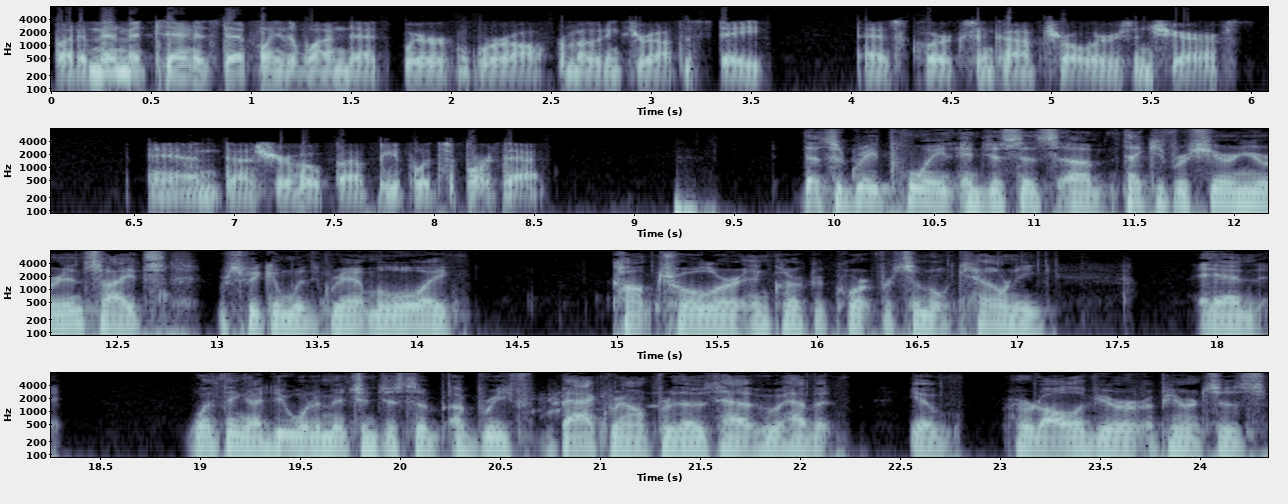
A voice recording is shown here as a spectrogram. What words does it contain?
But Amendment 10 is definitely the one that we're we're all promoting throughout the state as clerks and comptrollers and sheriffs, and uh, sure hope uh, people would support that. That's a great point. and just as um, thank you for sharing your insights. We're speaking with Grant Maloy, comptroller and clerk of court for Seminole County. And one thing I do want to mention, just a, a brief background for those who haven't, you know, heard all of your appearances,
